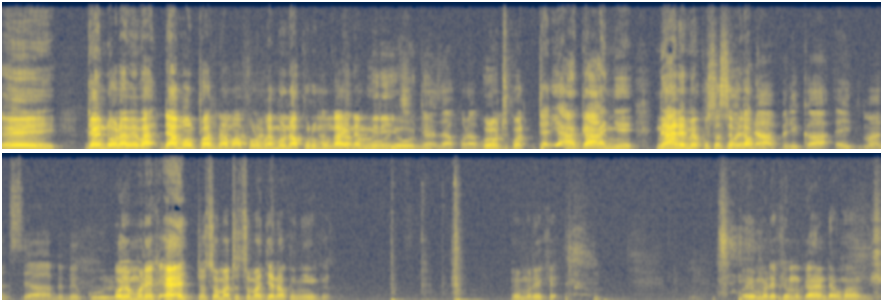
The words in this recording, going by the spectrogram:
eh, genda olabe diamond platinum afulumya mu lunaku lumu ng'alina miliyoni. teri aganye. Naye aleme kusesemera oyo muleke tosoma tosoma jja nakunyiiga oyo muleke oyo muleke muganda wange.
